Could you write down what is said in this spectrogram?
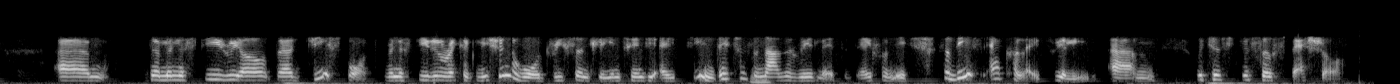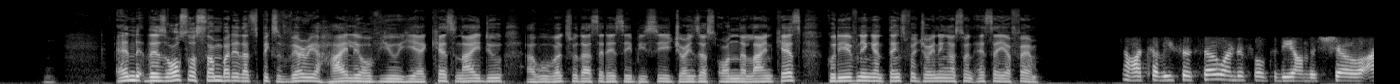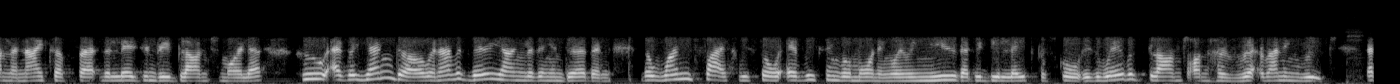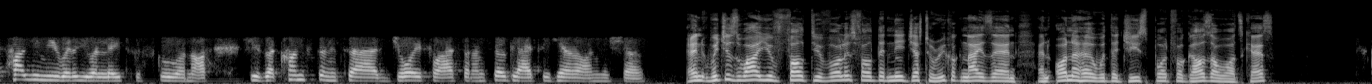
um, the ministerial, the G Sport Ministerial Recognition Award recently in 2018. That was another red letter day for me. So these accolades really, um, which is just so special. And there's also somebody that speaks very highly of you here, Kes Naidoo, uh, who works with us at SABC, joins us on the line. Kes, good evening and thanks for joining us on SAFM. Oh, Thabiso, so wonderful to be on the show on the night of uh, the legendary Blanche Moila, who, as a young girl, when I was very young living in Durban, the one sight we saw every single morning when we knew that we'd be late for school is where was Blanche on her running route. That's how you knew whether you were late for school or not. She's a constant uh, joy for us, and I'm so glad to hear her on your show. And which is why you've felt, you've always felt the need just to recognize her and, and honor her with the G Sport for Girls Awards, Kes?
